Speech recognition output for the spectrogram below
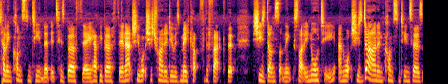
telling Constantine that it's his birthday, happy birthday. And actually, what she's trying to do is make up for the fact that she's done something slightly naughty. And what she's done, and Constantine says,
